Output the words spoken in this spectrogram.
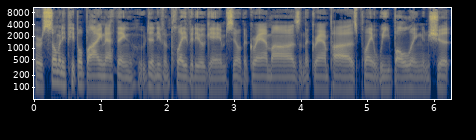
There were so many people buying that thing who didn't even play video games. You know, the grandmas and the grandpas playing Wii bowling and shit.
